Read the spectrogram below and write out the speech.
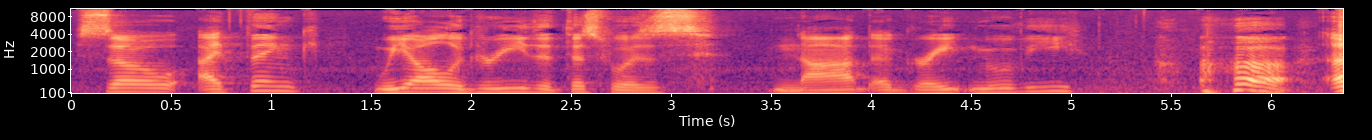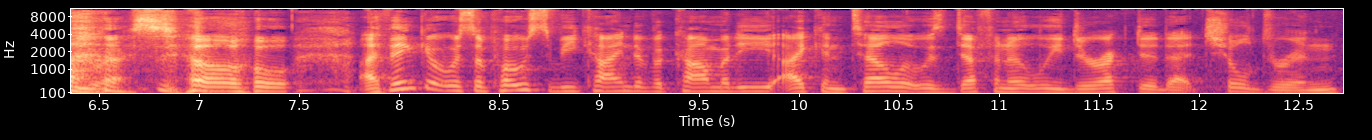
So I think we all agree that this was not a great movie. uh, so I think it was supposed to be kind of a comedy. I can tell it was definitely directed at children,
